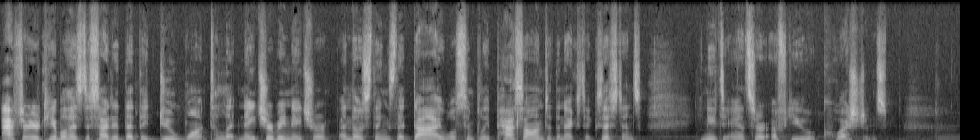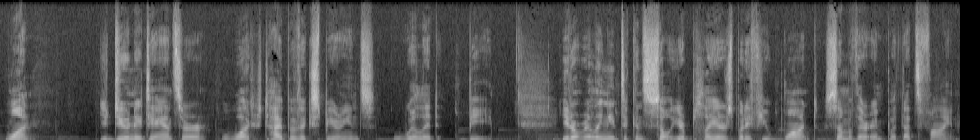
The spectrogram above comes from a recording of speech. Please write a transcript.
After your table has decided that they do want to let nature be nature and those things that die will simply pass on to the next existence, you need to answer a few questions. One, you do need to answer what type of experience will it be? You don't really need to consult your players, but if you want some of their input, that's fine.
